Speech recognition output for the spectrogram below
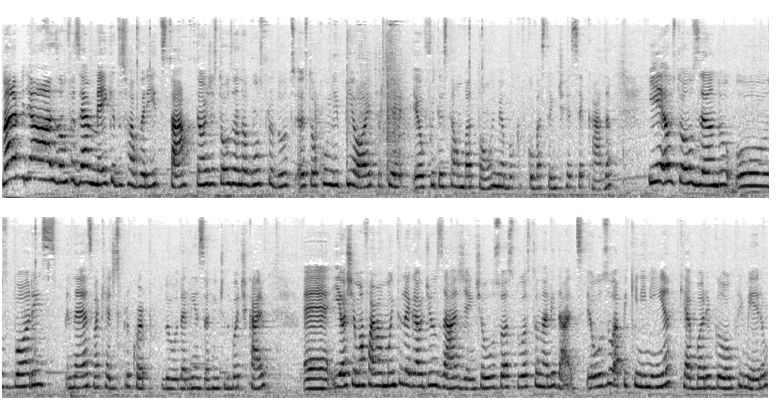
Maravilhosa! Vamos fazer a make dos favoritos, tá? Então hoje estou usando alguns produtos, eu estou com lip oil porque eu fui testar um batom e minha boca ficou bastante ressecada. E eu estou usando os bodies, né, as maquiagens pro corpo do, da linha Sorrente do Boticário. É, e eu achei uma forma muito legal de usar, gente. Eu uso as duas tonalidades. Eu uso a pequenininha, que é a Body Glow primeiro,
